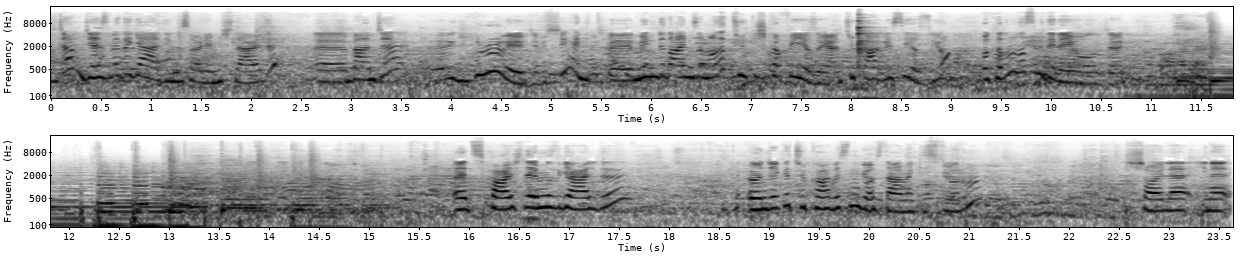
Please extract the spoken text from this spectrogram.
içeceğim. Cezvede geldiğini söylemişlerdi. Ee, bence e, gurur verici bir şey. E, menüde de aynı zamanda Türk İş Cafe yazıyor yani Türk kahvesi yazıyor. Bakalım nasıl bir deneyim olacak. Evet siparişlerimiz geldi. Öncelikle Türk kahvesini göstermek istiyorum. Şöyle yine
